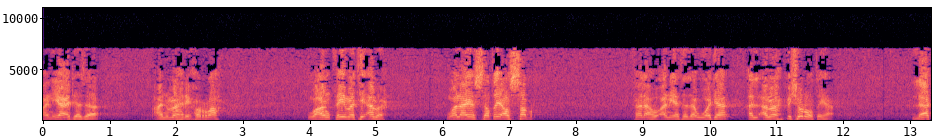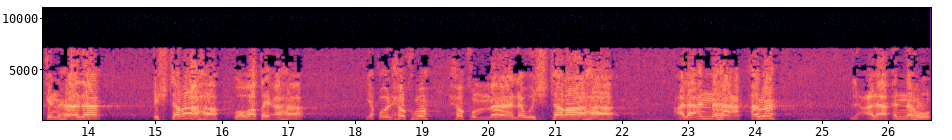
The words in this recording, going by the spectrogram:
أن يعجز عن مهر حرة وعن قيمة أمه ولا يستطيع الصبر فله أن يتزوج الأمة بشروطها. لكن هذا اشتراها ووطئها يقول حكمه حكم ما لو اشتراها على أنها أمة على أنه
